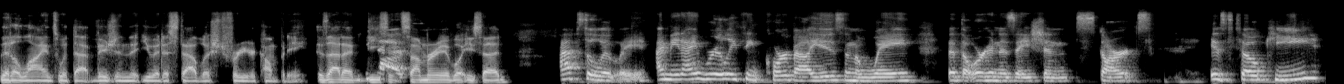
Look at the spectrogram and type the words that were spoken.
that aligns with that vision that you had established for your company. Is that a decent yes. summary of what you said? Absolutely. I mean, I really think core values and the way that the organization starts is so key.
